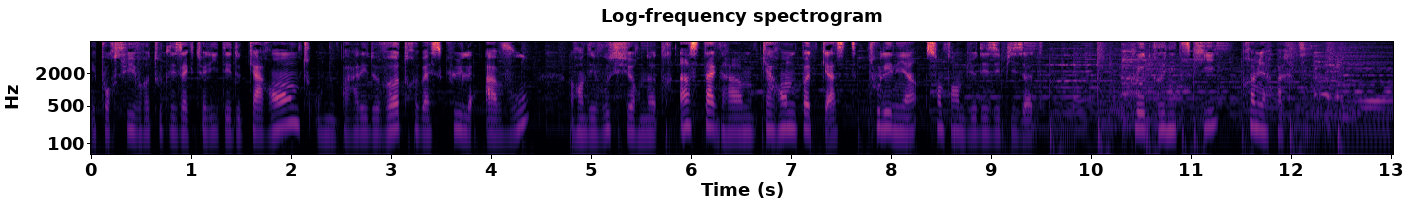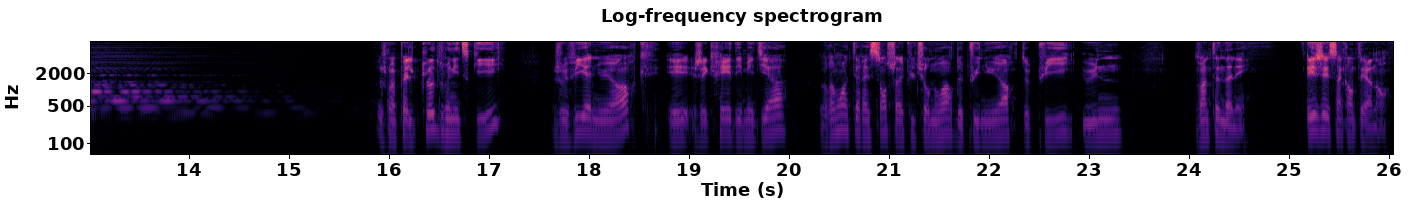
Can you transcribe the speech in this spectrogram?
Et pour suivre toutes les actualités de 40 ou nous parler de votre bascule à vous, rendez-vous sur notre Instagram 40 Podcast. Tous les liens sont en bio des épisodes. Claude Grunitzky, première partie. Je m'appelle Claude Grunitzky, je vis à New York et j'ai créé des médias vraiment intéressants sur la culture noire depuis New York depuis une vingtaine d'années. Et j'ai 51 ans.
